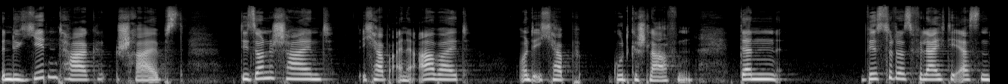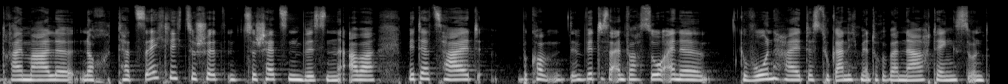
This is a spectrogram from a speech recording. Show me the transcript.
Wenn du jeden Tag schreibst, die Sonne scheint, ich habe eine Arbeit und ich habe gut geschlafen, dann wirst du das vielleicht die ersten drei Male noch tatsächlich zu, schätzen, zu schätzen wissen, aber mit der Zeit bekommt, wird es einfach so eine Gewohnheit, dass du gar nicht mehr drüber nachdenkst und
